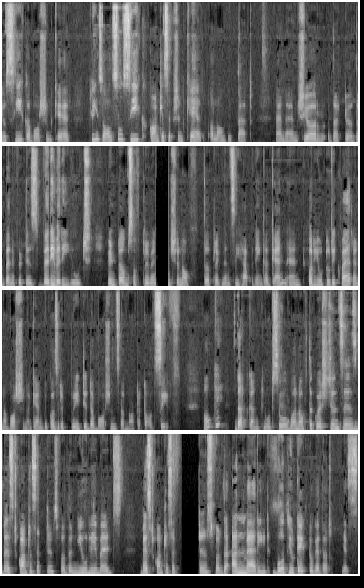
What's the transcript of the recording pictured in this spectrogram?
you seek abortion care, please also seek contraception care along with that. And I am sure that uh, the benefit is very, very huge in terms of prevention of the pregnancy happening again and for you to require an abortion again because repeated abortions are not at all safe. Okay, that concludes. So one of the questions is best contraceptives for the newlyweds, best contraceptives for the unmarried. Both you take together. Yes.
